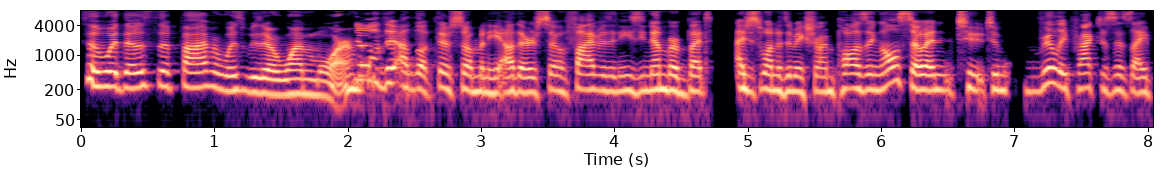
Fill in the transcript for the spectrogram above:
So were those the five, or was, was there one more? No, there, uh, look, there's so many others. So five is an easy number, but I just wanted to make sure I'm pausing also, and to to really practice as I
